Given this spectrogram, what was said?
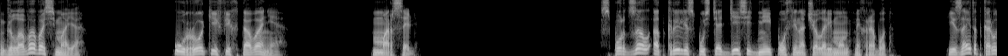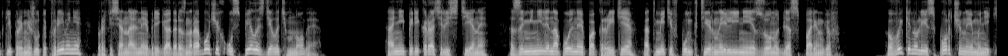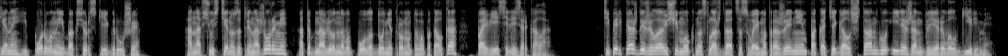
Глава восьмая. Уроки фехтования. Марсель. Спортзал открыли спустя 10 дней после начала ремонтных работ. И за этот короткий промежуток времени профессиональная бригада разнорабочих успела сделать многое. Они перекрасили стены, заменили напольное покрытие, отметив пунктирные линии зону для спаррингов, выкинули испорченные манекены и порванные боксерские груши. А на всю стену за тренажерами, от обновленного пола до нетронутого потолка, повесили зеркала. Теперь каждый желающий мог наслаждаться своим отражением, пока тягал штангу или жонглировал гирями.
